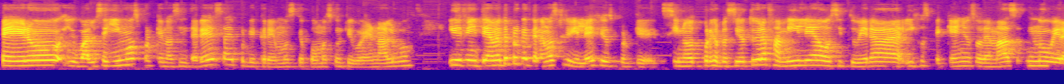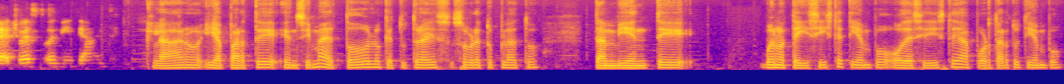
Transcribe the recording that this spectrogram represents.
Pero igual seguimos porque nos interesa y porque creemos que podemos contribuir en algo. Y definitivamente porque tenemos privilegios, porque si no, por ejemplo, si yo tuviera familia o si tuviera hijos pequeños o demás, no hubiera hecho esto definitivamente. Claro, y aparte, encima de todo lo que tú traes sobre tu plato, también te, bueno, te hiciste tiempo o decidiste aportar tu tiempo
